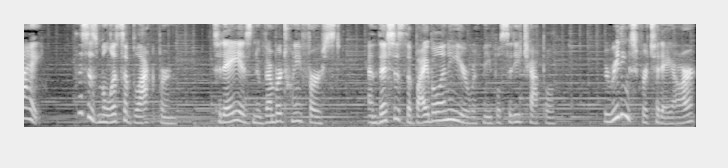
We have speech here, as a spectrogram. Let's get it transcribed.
Hi, this is Melissa Blackburn. Today is November 21st, and this is the Bible in a Year with Maple City Chapel. The readings for today are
